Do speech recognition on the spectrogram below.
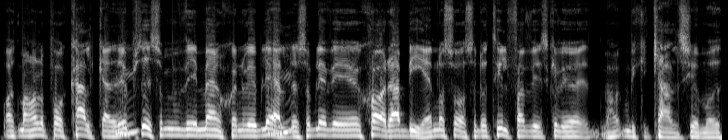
och att man håller på att kalka det. Det är Mm. precis som vi människor när vi blir äldre så blir vi sköra ben och så. Så då tillför vi, ska vi ha mycket kalcium och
